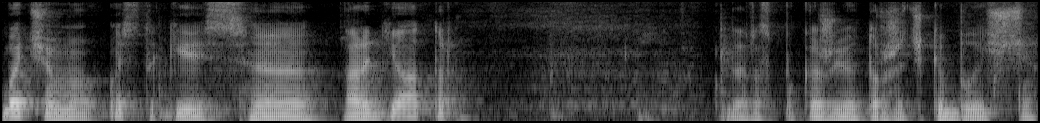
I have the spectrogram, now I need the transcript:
Бачимо ось такий ось радіатор. Зараз покажу його трошечки ближче.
